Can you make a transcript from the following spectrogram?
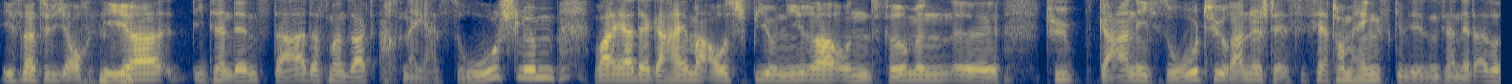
ist natürlich auch eher die Tendenz da, dass man sagt, ach naja, so schlimm war ja der geheime Ausspionierer und Firmentyp äh, gar nicht so tyrannisch. Der ist ja Tom Hanks gewesen, ist ja nett. Also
